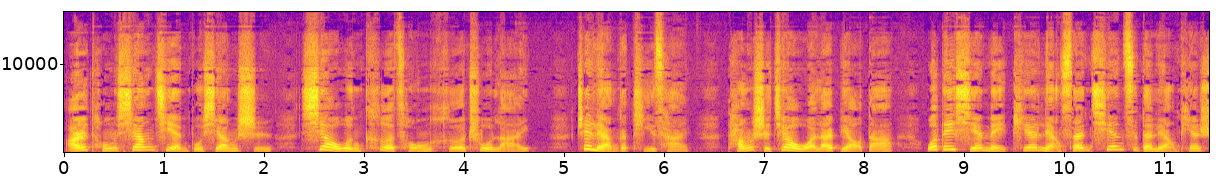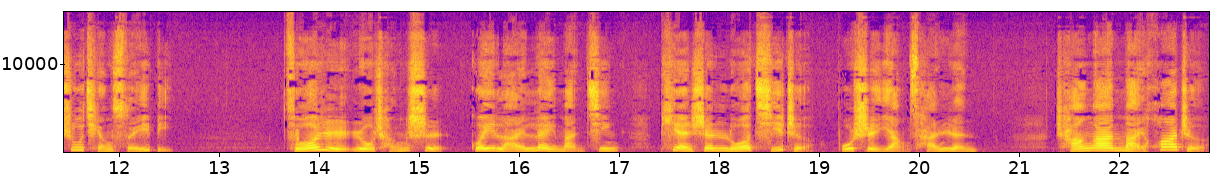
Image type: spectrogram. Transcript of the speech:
儿童相见不相识，笑问客从何处来。这两个题材，唐使叫我来表达，我得写每篇两三千字的两篇抒情随笔。昨日入城市，归来泪满襟。片身罗绮者，不是养蚕人。长安买花者，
